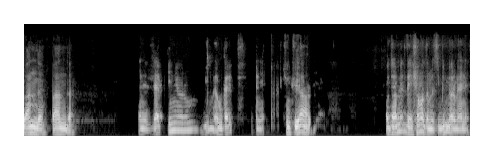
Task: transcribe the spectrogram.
Ben de ben de. Yani rap dinliyorum. Bilmiyorum garip. Yani çünkü Ya o dönemleri de yaşamadığımız için bilmiyorum yani.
